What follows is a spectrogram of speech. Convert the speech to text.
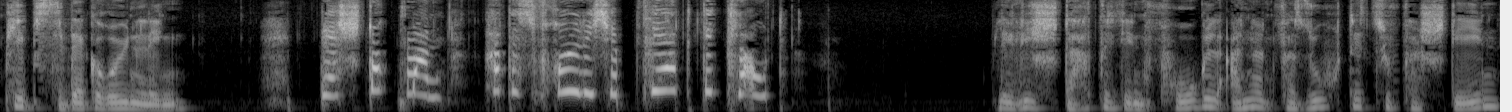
piepste der Grünling. Der Stockmann hat das fröhliche Pferd geklaut. Lilly starrte den Vogel an und versuchte zu verstehen,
